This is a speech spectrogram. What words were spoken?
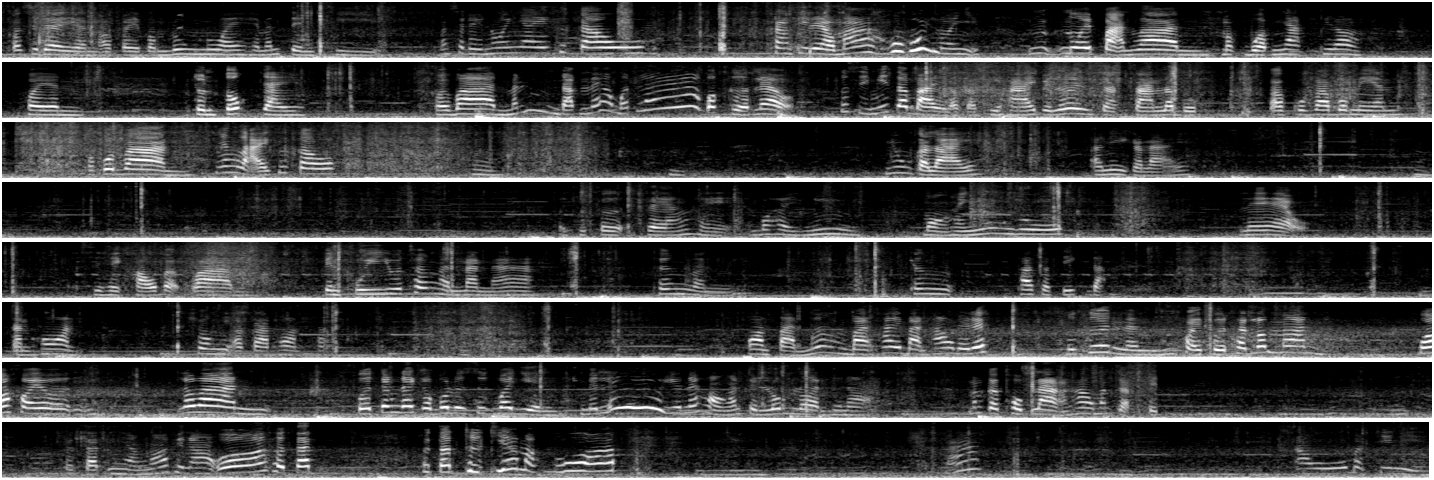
ก็จะได้เอาไปบำรุงน่วยให้มันเต็มที มันจะได้น่วยใหญ่คือเก่า ครั้งที่แล้วมาหูยหน่วยหน่วยป่านวานหมักบวบยักษ์พี่น้องคอยอันจนตกใจคอยบ้านมันดับแนวหมดแล้วบ่เกิดแล้วก็สีมีตะใบแล้วก็สีหายไปเลยจากสารระบบปรากฏว่าบ่แมนปรากฏว่านยังหลายคือเก่ายุ่งกับหลาย อันนี้กับหลาย ข้อยสิเปิดแสงให้บ่ให้มีหมองให้ยุ่งอยู่แล้วสิให้เขาแบบว่าเป็นปุ๋ยยุ่เทิงอันนั่นนะเทิงเงินเทิงพลาสติกดักกันห้อน ช่วงนี้อากาศห้อนค่ะห้อนป่านเมืองบ้านไทยบ้านเฮาเลยเด้มื่อคืนนั่นข่อยเปิดพัดลมนอนเพราะว่าข่อย แล้วว่าอันเปิดจังได้กับ่รู้สึกว่าเย็นไม่เลี้วอยู่ในห้องนั้นเป็นลมร้อนพี่น้องมันกระทบหลังเฮามันกับเป็นไปตัดอหย่างเนาะพี่น้องโอ้ยเธอตัดเธอตัดถือเขี้ยหมักบวบอะเอาแบบที่นี่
